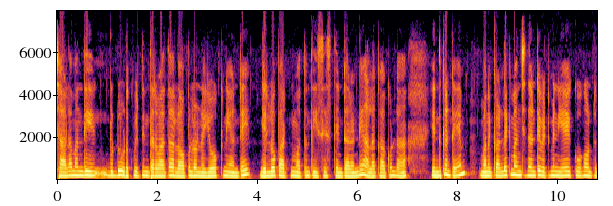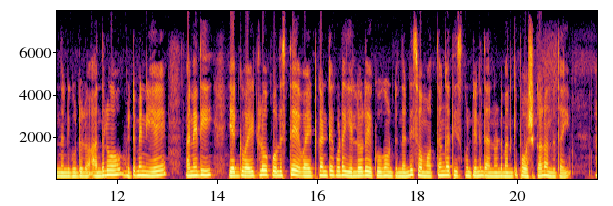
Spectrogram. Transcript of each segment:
చాలామంది గుడ్డు ఉడకబెట్టిన తర్వాత లోపల ఉన్న యోక్ని అంటే ఎల్లో పార్ట్ని మొత్తం తీసేసి తింటారండి. అలా కాకుండా ఎందుకంటే మన కళ్ళకి మంచిదంటే విటమిన్ ఏ ఎక్కువగా ఉంటుందండి గుడ్డులో. అందులో విటమిన్ ఏ అనేది ఎగ్ వైట్లో పోలిస్తే వైట్ కంటే కూడా ఎల్లోలో ఎక్కువగా ఉంటుందండి. సో మొత్తంగా తీసుకుంటేనే దాని నుండి మనకి పోషకాలు అందుతాయి.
